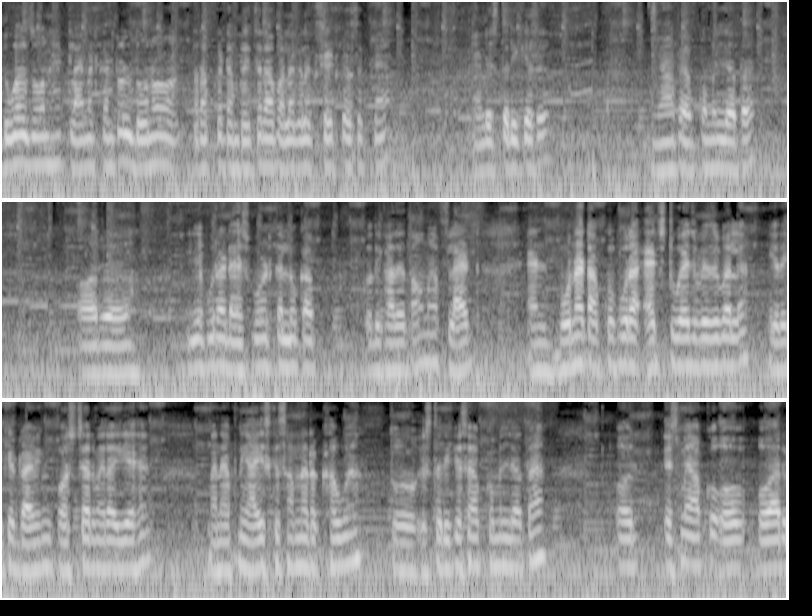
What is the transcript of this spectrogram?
डुअल जोन है क्लाइमेट कंट्रोल दोनों तरफ़ का टेम्परेचर आप अलग अलग सेट कर सकते हैं। एंड इस तरीके से यहाँ पे आपको मिल जाता है। और ये पूरा डैशबोर्ड का लुक आपको दिखा देता हूँ मैं फ्लैट एंड बोनट आपको पूरा एज टू एज विजिबल है। ये देखिए ड्राइविंग पॉस्चर मेरा ये है। मैंने अपनी आइस के सामने रखा हुआ है तो इस तरीके से आपको मिल जाता है। और इसमें आपको O R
